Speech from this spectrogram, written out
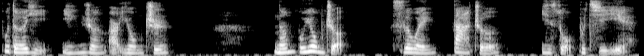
不得已隐忍而用之。能不用者，斯为大哲，亦所不及也。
